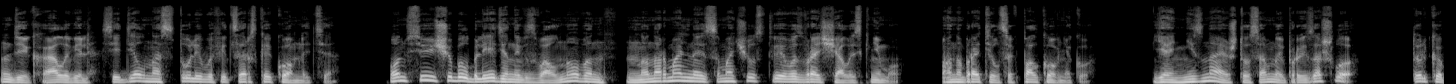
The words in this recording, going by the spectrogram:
Дик Халловель сидел на стуле в офицерской комнате. Он все еще был бледен и взволнован, но нормальное самочувствие возвращалось к нему. Он обратился к полковнику. «Я не знаю, что со мной произошло. Только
